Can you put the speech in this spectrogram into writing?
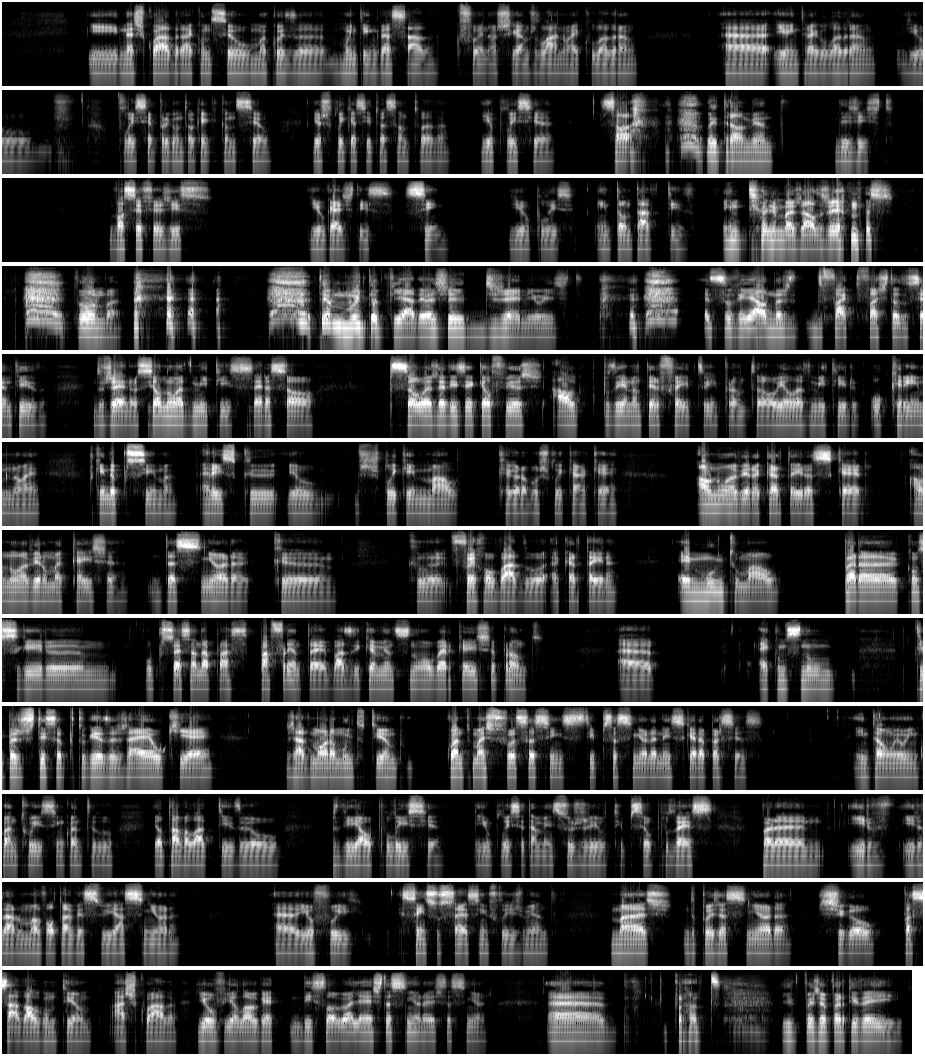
e na esquadra aconteceu uma coisa muito engraçada, que foi, nós chegámos lá, não é, com o ladrão, ah, eu entrego o ladrão e o, o polícia perguntou o que é que aconteceu, eu explico a situação toda e o polícia só, literalmente, diz isto. Você fez isso? E o gajo disse, sim. E o polícia, então está detido. E meteu-lhe umas algemas. Pumba! Tem muita piada, eu achei de gênio isto. é surreal, mas de facto faz todo o sentido. Do género, se ele não admitisse, era só pessoas a dizer que ele fez algo que podia não ter feito e pronto, ou ele admitir o crime, não é? Porque ainda por cima, era isso que eu expliquei mal, que agora vou explicar, que é ao não haver a carteira sequer, ao não haver uma queixa da senhora que, que foi roubado a carteira, é muito mau para conseguir um, o processo andar para, para a frente. É basicamente se não houver queixa, pronto. Uh, é como se não. Tipo, a justiça portuguesa já é o que é, já demora muito tempo. Quanto mais fosse assim, se, tipo, se a senhora nem sequer aparecesse. Então eu, enquanto isso, enquanto ele estava lá detido, eu pedi ao polícia e o polícia também sugeriu, tipo, se eu pudesse para ir, ir dar uma volta a ver se via a senhora. Uh, eu fui sem sucesso, infelizmente, mas depois a senhora chegou, passado algum tempo, à esquadra, e eu via logo, disse logo, olha, esta senhora, esta senhora. Uh, pronto. E depois a partir daí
